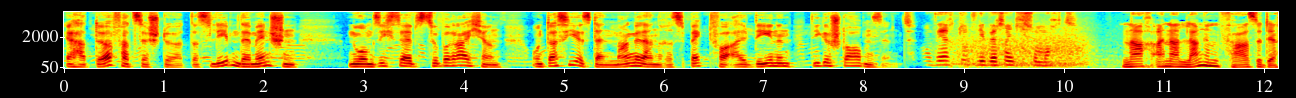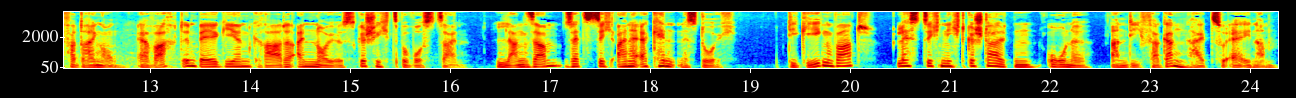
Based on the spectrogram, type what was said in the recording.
Er hat Dörfer zerstört, das Leben der Menschen. nur um sich selbst zu bereichern. Und das hier ist ein Mangel an Respekt vor all denen, die gestorben sind. Nach einer langen Phase der Verdrängung erwacht in Belgien gerade ein neues Geschichtsbewusstsein. Langsam setzt sich eine Erkenntnis durch. Die Gegenwart lässt sich nicht gestalten, ohne an die Vergangenheit zu erinnern.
